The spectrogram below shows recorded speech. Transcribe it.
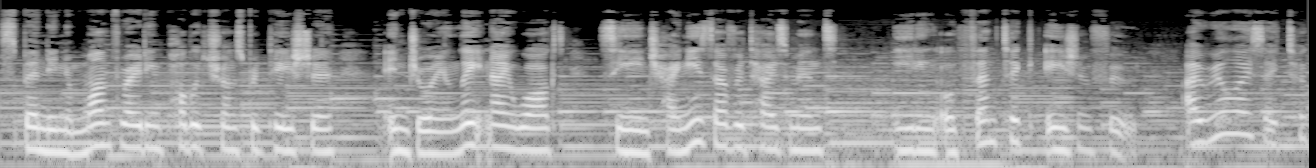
Spending a month riding public transportation, enjoying late night walks, seeing Chinese advertisements, eating authentic Asian food, I realized I took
